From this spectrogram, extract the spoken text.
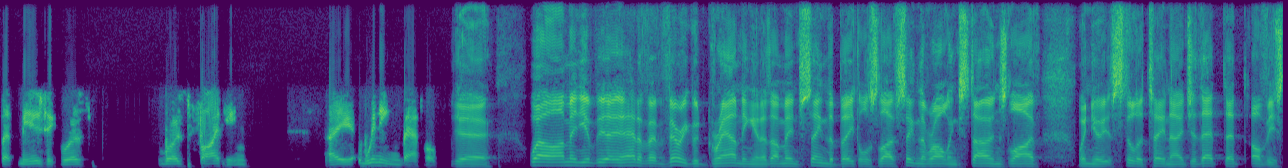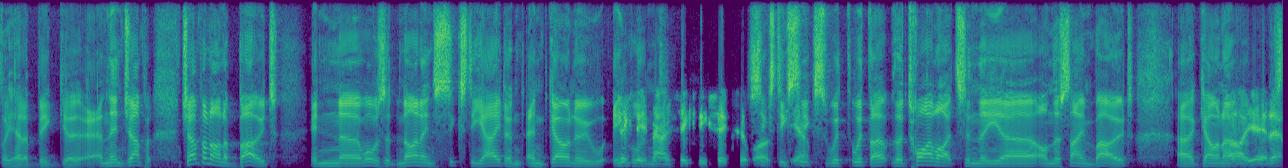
but music was was fighting a winning battle. Yeah. Well, I mean, you've had a very good grounding in it. I mean, seeing the Beatles live, seeing the Rolling Stones live when you're still a teenager, that that obviously had a big. Uh, and then jumping jumping on a boat in uh, what was it, 1968, and, and going to England. 60, no, 66 it was. 66 yeah. with with the, the Twilights in the uh, on the same boat, uh, going over. Oh yeah, that...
